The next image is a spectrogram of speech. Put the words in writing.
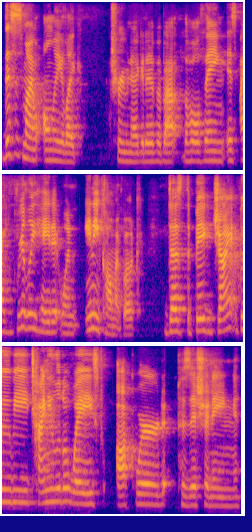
this is my only like true negative about the whole thing is i really hate it when any comic book does the big giant booby tiny little waist awkward positioning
